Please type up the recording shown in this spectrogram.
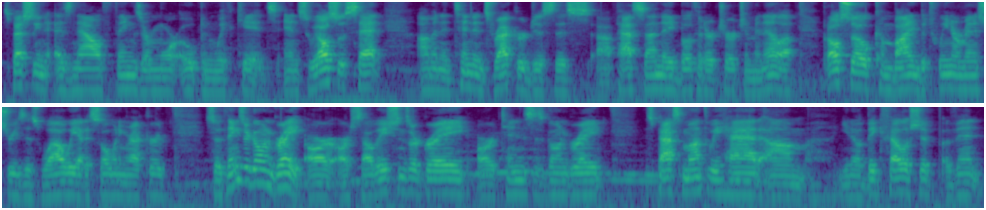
especially as now things are more open with kids. And so we also set um, an attendance record just this uh, past Sunday, both at our church in Manila, but also combined between our ministries as well. We had a soul winning record. So things are going great. Our, our salvations are great. Our attendance is going great. This past month we had um, you know a big fellowship event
